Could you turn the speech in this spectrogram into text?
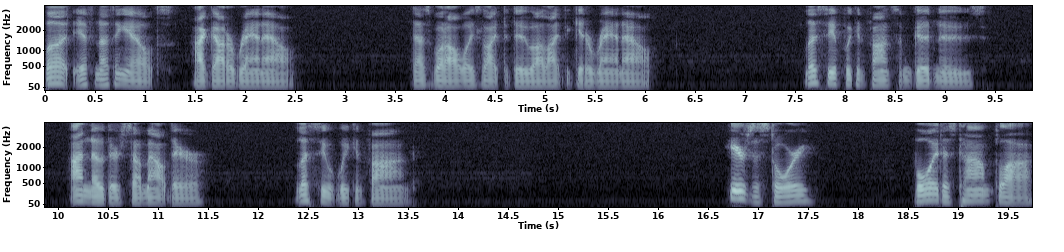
But if nothing else, I got a rant out. That's what I always like to do. I like to get a rant out. Let's see if we can find some good news. I know there's some out there. Let's see what we can find. Here's a story. Boy, does time fly.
